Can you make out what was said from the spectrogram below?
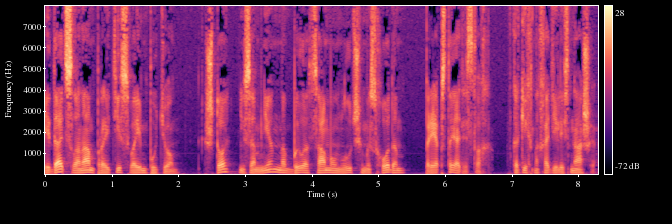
и дать слонам пройти своим путем, что, несомненно, было самым лучшим исходом при обстоятельствах, в каких находились наши.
